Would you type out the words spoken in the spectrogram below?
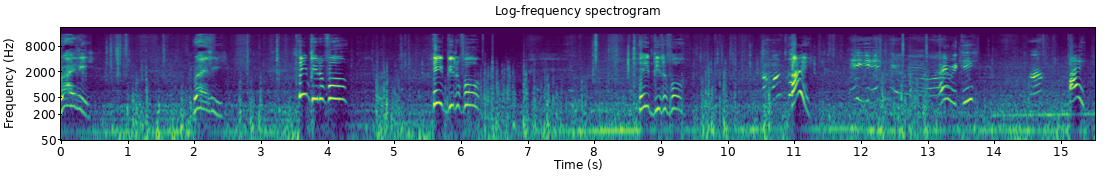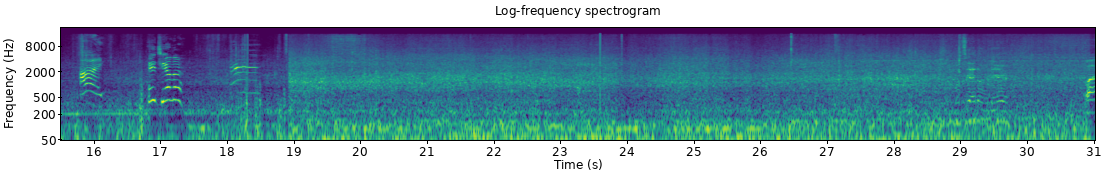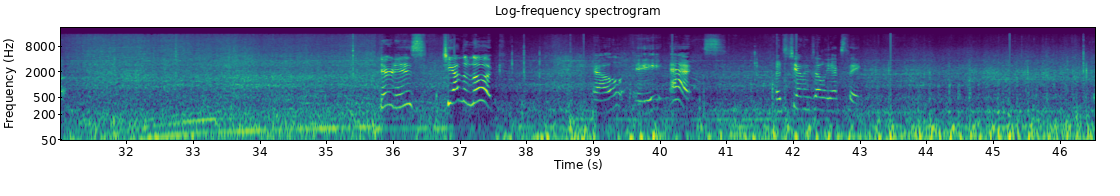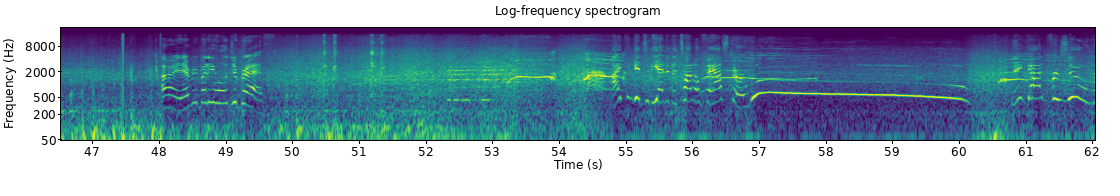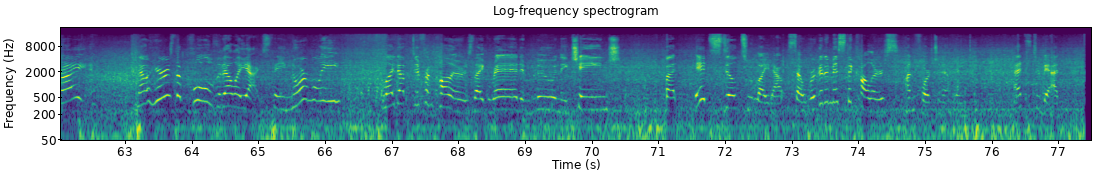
Riley. Riley. Hey, beautiful. Hey, beautiful. Hey, beautiful. Hi. Hey, Hi, Mickey. Huh? Hi. Hi. Hey, Chandler. That over there? What? There it is. Chandler, look. L-A-X. That's Chandler's LAX thing. All right, everybody hold your breath. I can get to the end of the tunnel faster. Woo! For Zoom, right? Now here's the poles at LAX. They normally light up different colors like red and blue and they change, but it's still too light out. So we're gonna miss the colors, unfortunately. That's too bad.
